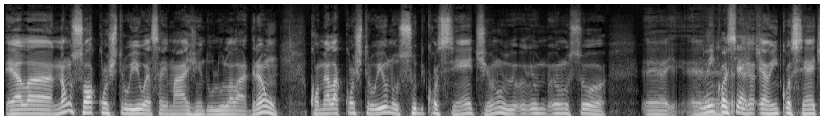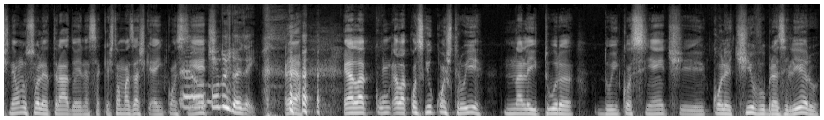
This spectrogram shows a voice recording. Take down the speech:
Ela não só construiu essa imagem do Lula ladrão, como ela construiu no subconsciente. Eu não, eu, eu não sou é, é, no inconsciente. É, é, o inconsciente, né? Eu não sou letrado aí nessa questão, mas acho que é inconsciente. É um dos dois aí. É. ela, ela conseguiu construir na leitura do inconsciente coletivo brasileiro,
